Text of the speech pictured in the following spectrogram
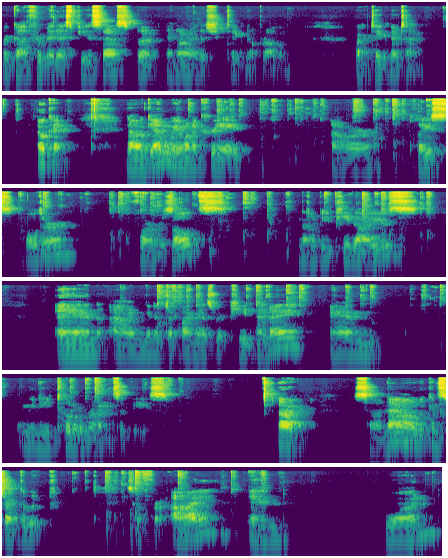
or God forbid SPSS, but in R, this should take no problem, or take no time. Okay, now again, we want to create our placeholder for results. That'll be p-values. And I'm going to define that as repeat NA, and we need total runs of these. All right, so now we can start the loop. So for i in 1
